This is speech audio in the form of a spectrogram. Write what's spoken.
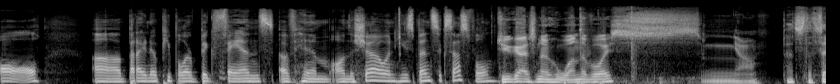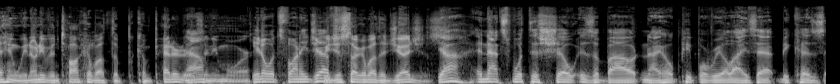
all. Uh, but I know people are big fans of him on the show, and he's been successful. Do you guys know who won The Voice? No. That's the thing. We don't even talk about the competitors No. anymore. You know what's funny, Jeff? We just talk about the judges. Yeah, and that's what this show is about. And I hope people realize that because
